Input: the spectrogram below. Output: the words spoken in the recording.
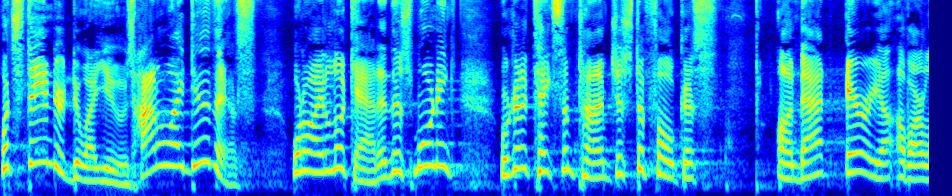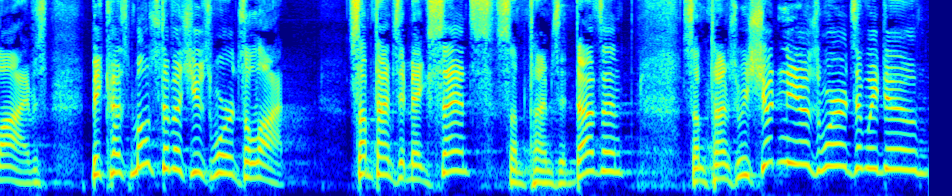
What standard do I use? How do I do this? What do I look at? And this morning, we're going to take some time just to focus on that area of our lives because most of us use words a lot. Sometimes it makes sense, sometimes it doesn't. Sometimes we shouldn't use words that we do.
